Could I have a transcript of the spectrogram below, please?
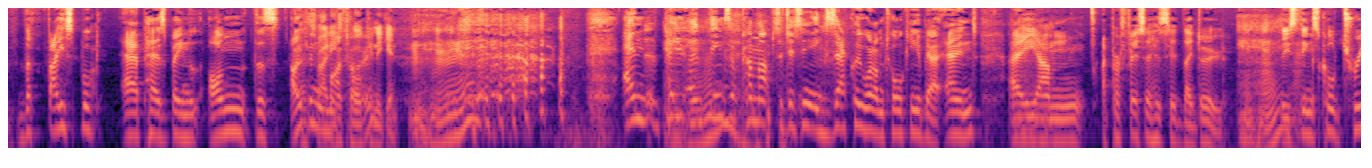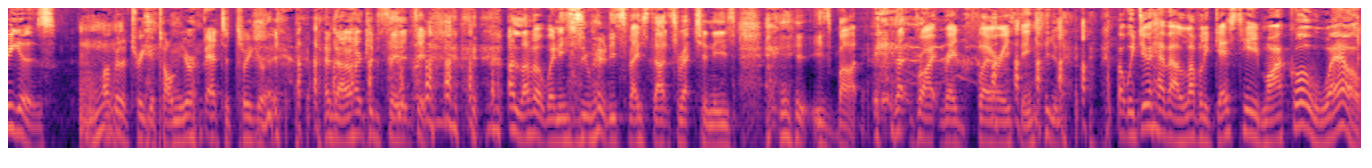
the Facebook app has been on this open right, my phone, talking again. and, pe- and mm-hmm. things have come up suggesting exactly what I'm talking about. And a mm-hmm. um, a professor has said they do mm-hmm. these things called triggers. I've got a trigger, Tom. You're about to trigger it. I know, I can see it too. I love it when, he's, when his face starts scratching his, his butt. That bright red flary thing. You know. But we do have our lovely guest here, Michael. Wow.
